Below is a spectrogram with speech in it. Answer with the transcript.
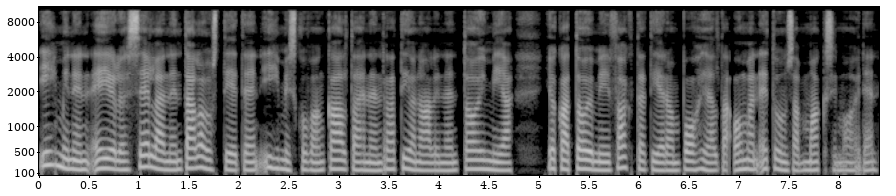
Ihminen ei ole sellainen taloustieteen ihmiskuvan kaltainen rationaalinen toimija, joka toimii faktatiedon pohjalta oman etunsa maksimoiden.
